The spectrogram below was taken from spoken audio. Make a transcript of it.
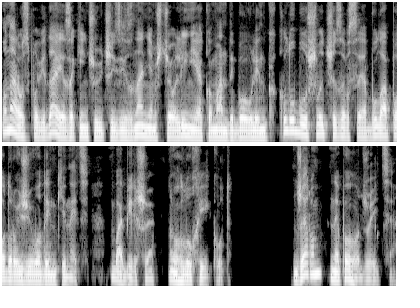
Вона розповідає, закінчуючи зізнанням, що лінія команди боулінг клубу швидше за все була подорожю в один кінець, ба більше у глухий кут. Джером не погоджується.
